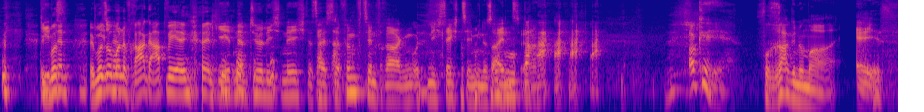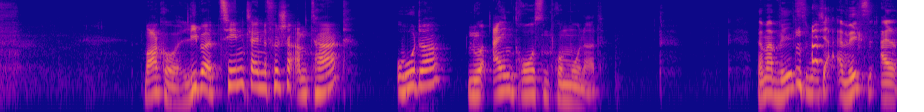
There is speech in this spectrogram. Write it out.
ich muss, ich muss auch mal eine Frage abwählen können. Geht natürlich nicht. Das heißt ja 15 Fragen und nicht 16 minus 1. Ja. Okay. Frage Nummer 11. Marco, lieber 10 kleine Fische am Tag oder nur einen großen pro Monat? Sag mal, willst du mich, willst, also,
